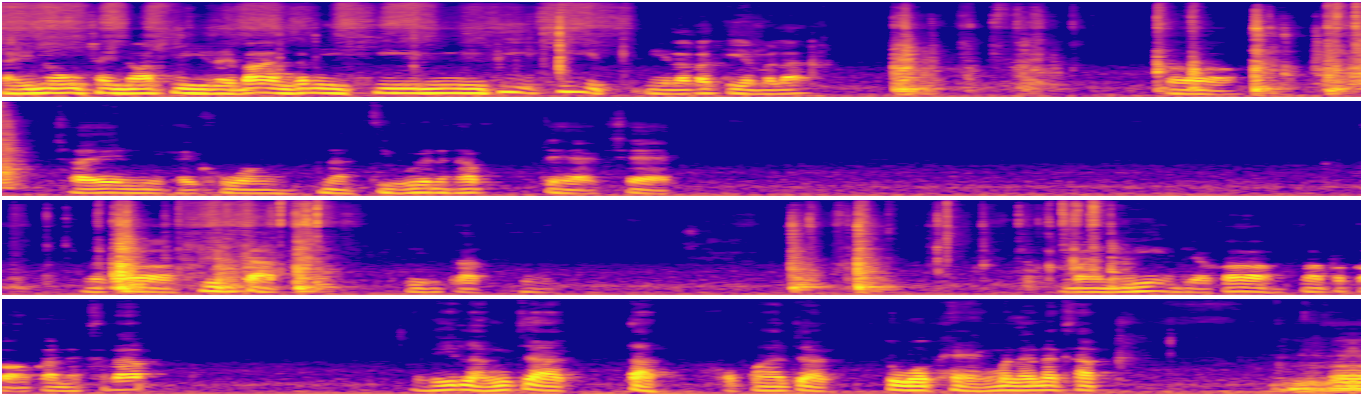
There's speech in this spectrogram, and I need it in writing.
ใช้นงใช้น็อตมีอะไรบ้างก็มีครีมมีที่คีบนี่เราก็เตรียมมาแล้ว ก็ใช้นี่ไขควงหนักจิ๋วด้วยนะครับแจกแฉกแล้วก็ครีมตัดครีมตัดมานี้เดี๋ยวก็มาประกอบกันนะครับวันนี้หลังจากตัดออกมาจากตัวแผงมาแล้วนะครับ ก็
